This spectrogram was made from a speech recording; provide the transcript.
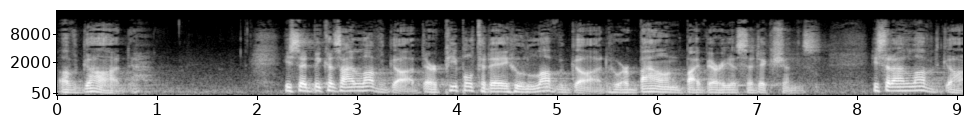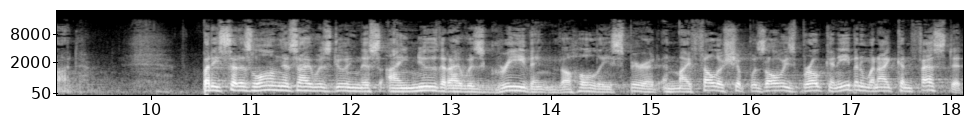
of God. He said, Because I love God. There are people today who love God, who are bound by various addictions. He said, I loved God. But he said, as long as I was doing this, I knew that I was grieving the Holy Spirit, and my fellowship was always broken, even when I confessed it.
